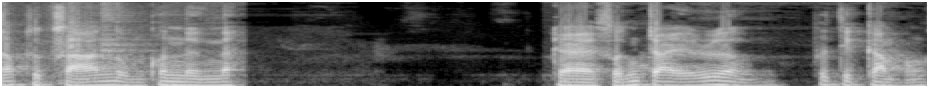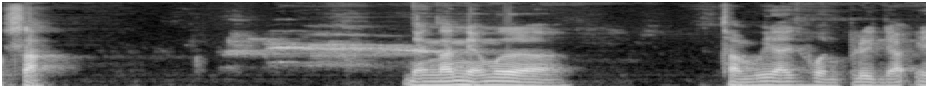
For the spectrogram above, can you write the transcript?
นักศึกษาหนุ่มคนหนึ่งนะ แกสนใจเรื่องพฤติกรรมของสัตว์ ดังนั้นเนี่ยเมื่อทำวิทยาผลปริญญาเอ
